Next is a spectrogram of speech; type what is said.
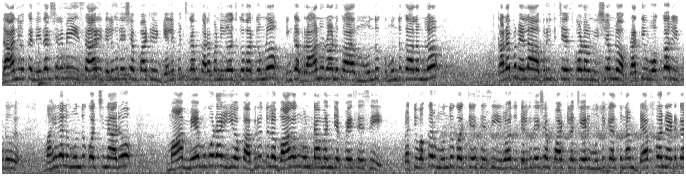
దాని యొక్క నిదర్శనమే ఈసారి తెలుగుదేశం పార్టీని గెలిపించడం. కడప నియోజకవర్గంలో ఇంకా రాను రాను కా- ముందు ముందు కాలంలో కడపను ఎలా అభివృద్ధి చేసుకోవడం విషయంలో ప్రతి ఒక్కరు ఇప్పుడు మహిళలు ముందుకు వచ్చినారు మా మేము కూడా ఈ యొక్క అభివృద్ధిలో భాగంగా ఉంటామని చెప్పేసేసి ప్రతి ఒక్కరు ముందుకు వచ్చేసేసి ఈరోజు తెలుగుదేశం పార్టీలో చేరి ముందుకెళ్తున్నాం. డెఫినెట్గా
